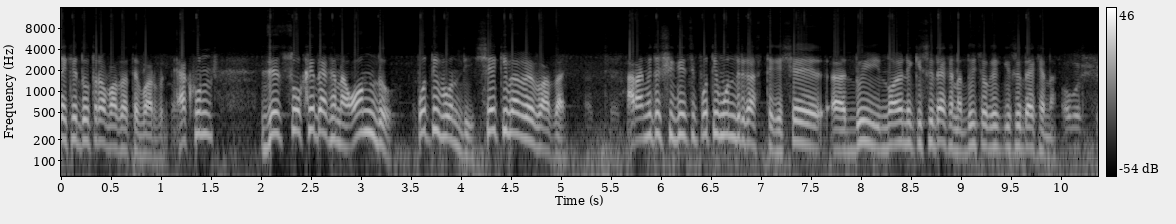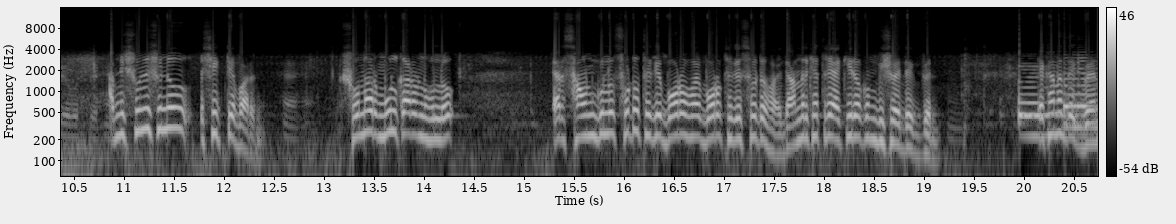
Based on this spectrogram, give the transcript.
দেখে দোতরা বাজাতে পারবেন। এখন যে চোখে দেখে না অন্ধ প্রতিবন্ধী সে কীভাবে বাজায়? আচ্ছা আর আমি তো শিখেছি প্রতিবন্ধীর কাছ থেকে সে দুই নয়নে কিছু দেখে না দুই চোখে কিছু দেখে না। আপনি শুনে শুনেও শিখতে পারেন। হ্যাঁ হ্যাঁ। শোনার মূল কারণ হলো এর সাউন্ডগুলো ছোট থেকে বড় হয় বড় থেকে ছোট হয়। গানের ক্ষেত্রে একই রকম বিষয় দেখবেন। এখানে দেখবেন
